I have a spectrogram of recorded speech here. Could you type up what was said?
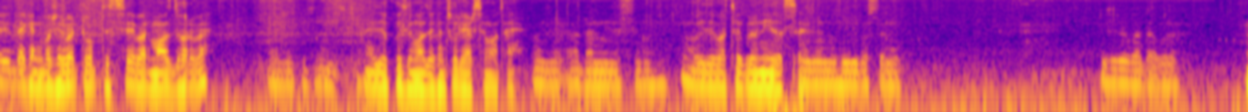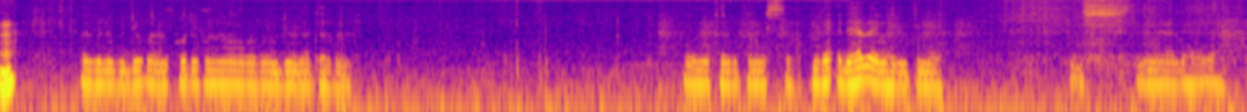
এই দেখেন বেশিরভাগ টোপ দিচ্ছে এবার মাছ ধরবে। এই যে কুচি মাছ এখানে চলে আসছে মাথায়। ওই যে আদা নিয়ে যাচ্ছে। ওই যে বাচ্চাগুলো নিয়ে যাচ্ছে। এই জন্য হিরি বস্তা নেই কিছুটা বাধা বলে। হুম? ওইগুলো ভিডিও করেন পরিপূর্ণভাবে ভিডিও ধরবেন। এই মুখের ভিতর নিচ্ছে। দে- দেখা যায় মুখের ভিতর নিয়ে? ইস, না, দেখা যায়।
